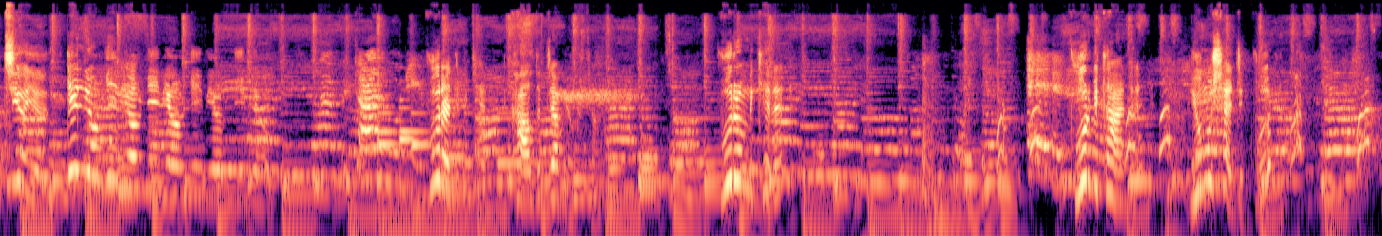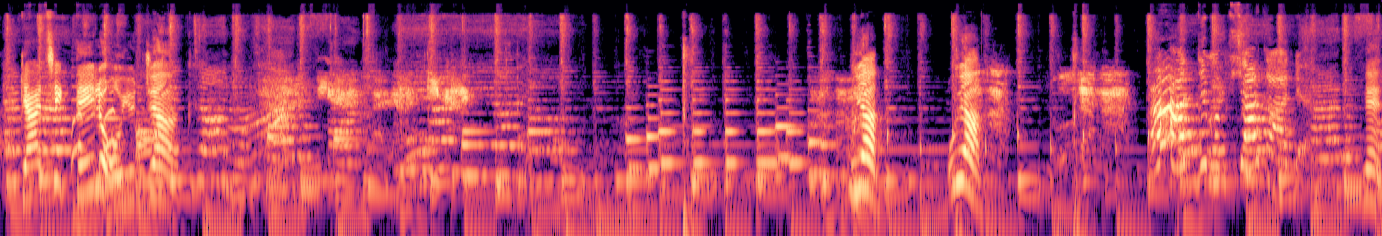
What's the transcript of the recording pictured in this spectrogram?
Kaçıyor Yağız. Geliyorum geliyorum geliyorum geliyorum geliyorum. Ben bir tane vurayım. Vur hadi bir kere. Kaldıracağım yoksa. Vurun bir kere. Vur bir tane. Yumuşacık vur. Gerçek değil o oyuncak. Uyan. Uyan. Aa, aklıma bir şey geldi. Ne?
